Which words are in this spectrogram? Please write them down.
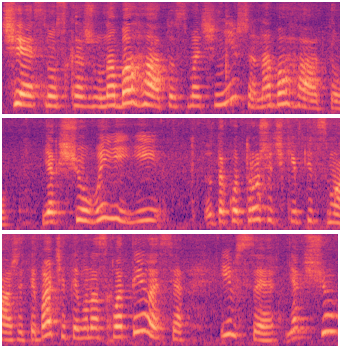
чесно скажу, набагато смачніше, набагато, якщо ви її так от трошечки підсмажите. Бачите, вона схватилася і все. Якщо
